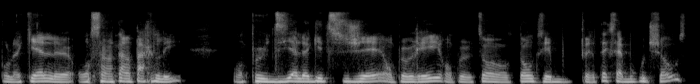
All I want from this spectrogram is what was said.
pour lequel euh, on s'entend parler, on peut dialoguer de sujets, on peut rire, on peut. donc, c'est prétexte à beaucoup de choses.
